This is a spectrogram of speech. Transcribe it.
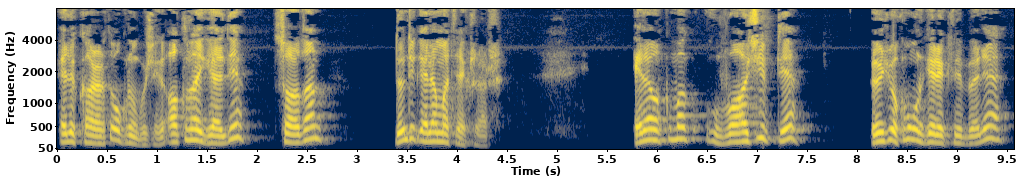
Eli karartı okuduk bu şekilde. Aklına geldi. Sonradan döndük elama tekrar. Elem okumak vacip de önce okumak gerekti böyle.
